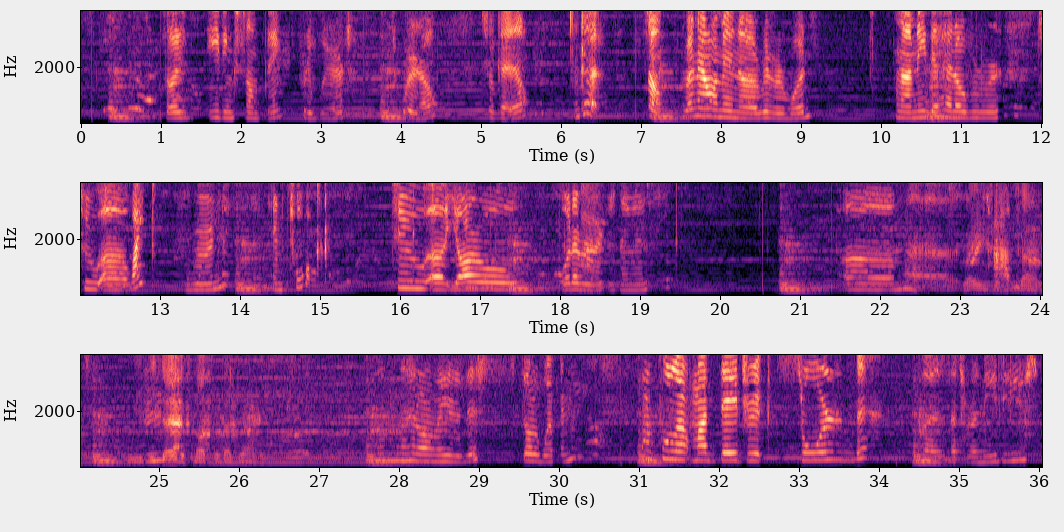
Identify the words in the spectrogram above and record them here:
So he's eating something. Pretty weird. It's weirdo. It's okay though. Okay. So, right now I'm in uh, Riverwood. And I need to head over to uh, Whiterun and talk to uh, Jarl, whatever his name is. Um, uh, Strange as it sounds, we'd be dead if not for that dragon. I'm gonna head on over here to this, go to weapons. I'm gonna pull out my Daedric sword, because that's what I need to use.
